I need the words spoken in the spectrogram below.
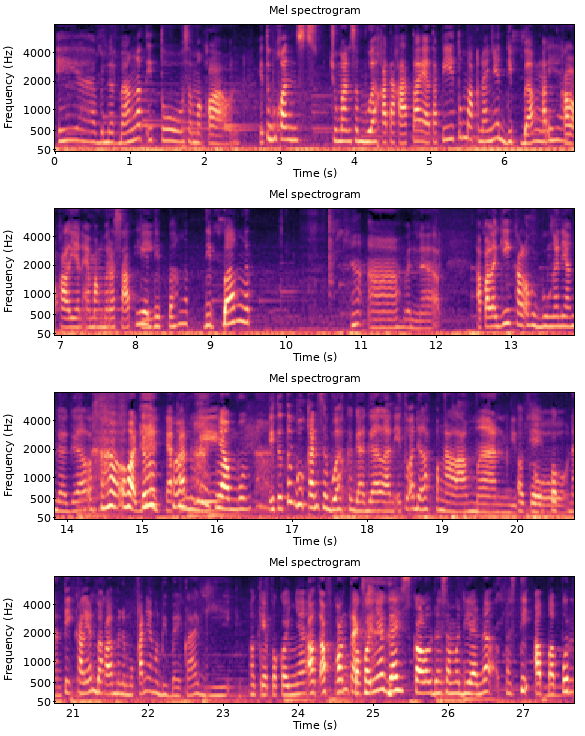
Iya, bener banget itu sama clown. Itu bukan cuman sebuah kata-kata ya, tapi itu maknanya deep banget Iya. kalau kalian emang iya meresapi. deep banget deep banget Heeh, bener. Apalagi kalau hubungan yang gagal. Waduh. Ya kan Wi? Nyambung. Itu tuh bukan sebuah kegagalan itu adalah pengalaman gitu. Oke, pok- nanti kalian bakal menemukan yang lebih baik lagi gitu. oke pokoknya out of context. pokoknya guys kalau udah sama Diana pasti apa pun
